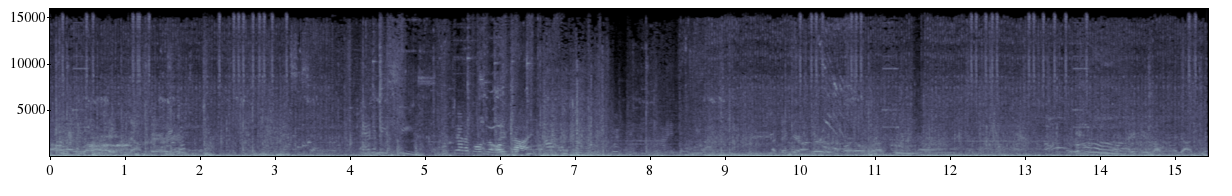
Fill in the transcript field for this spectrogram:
Oh, I think you're under or overestimating. Uh, hey, I got you.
